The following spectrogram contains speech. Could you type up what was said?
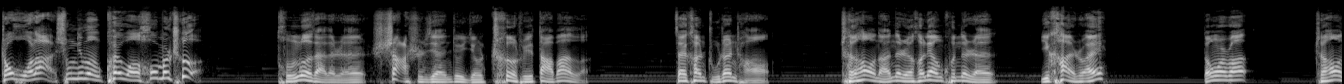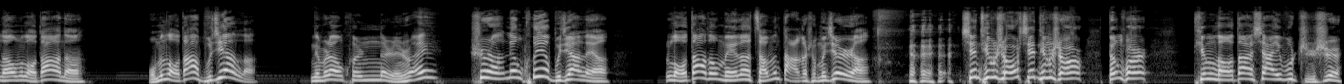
着火了！兄弟们，快往后面撤！”同乐仔的人霎时间就已经撤出去大半了。再看主战场，陈浩南的人和亮坤的人一看，说：“哎。”等会儿吧，陈浩南，我们老大呢？我们老大不见了。那边亮坤的人说：“哎，是啊，亮坤也不见了呀，老大都没了，咱们打个什么劲儿啊？先停手，先停手，等会儿听老大下一步指示。”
